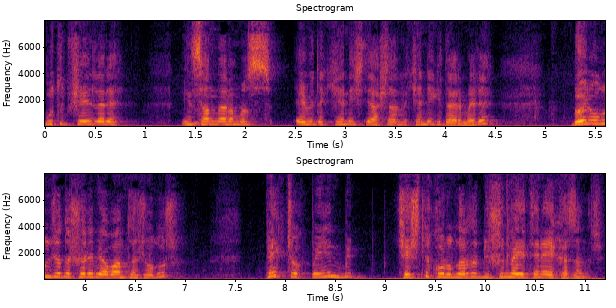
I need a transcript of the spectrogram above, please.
Bu tip şeyleri insanlarımız evdeki kendi ihtiyaçlarını kendi gidermeli. Böyle olunca da şöyle bir avantaj olur. Pek çok beyin çeşitli konularda düşünme yeteneği kazanır.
